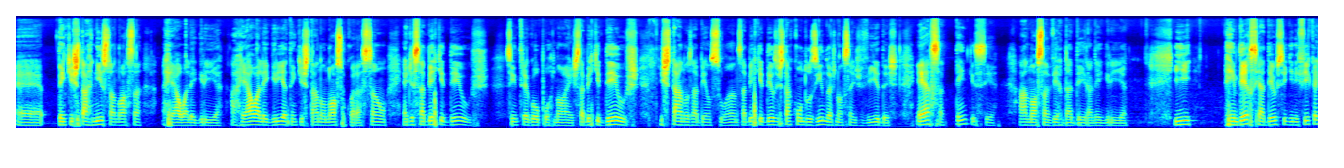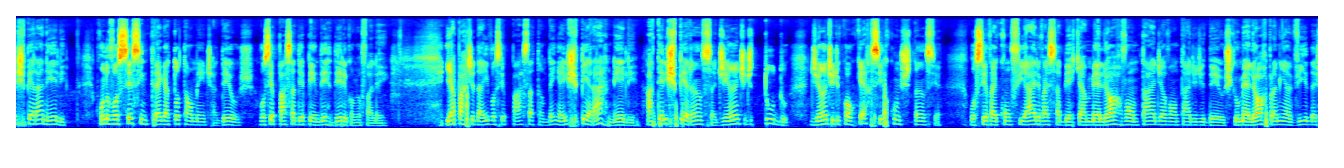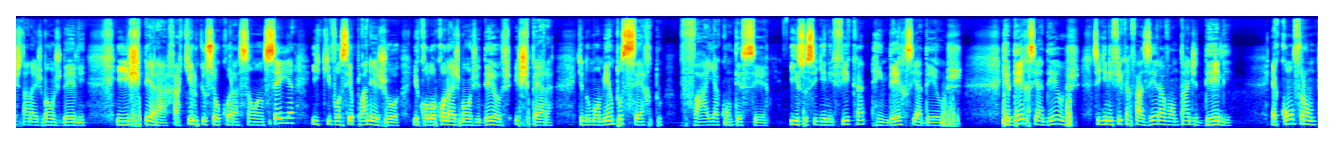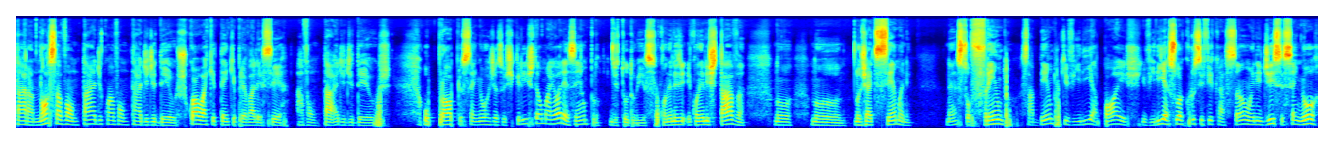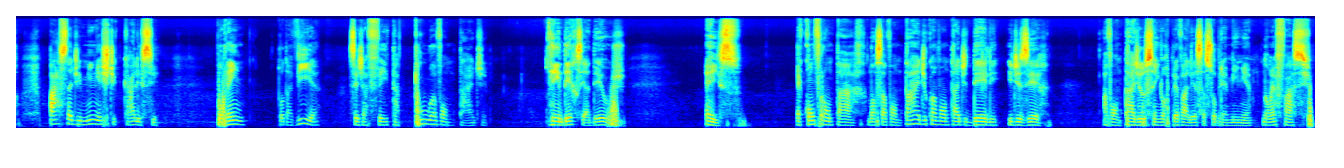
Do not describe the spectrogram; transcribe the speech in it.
É, tem que estar nisso a nossa real alegria. A real alegria tem que estar no nosso coração, é de saber que Deus se entregou por nós, saber que Deus está nos abençoando, saber que Deus está conduzindo as nossas vidas. Essa tem que ser a nossa verdadeira alegria. E render-se a Deus significa esperar nele. Quando você se entrega totalmente a Deus, você passa a depender dele, como eu falei. E a partir daí você passa também a esperar nele, a ter esperança diante de tudo, diante de qualquer circunstância. Você vai confiar e vai saber que a melhor vontade é a vontade de Deus, que o melhor para a minha vida está nas mãos dele e esperar aquilo que o seu coração anseia e que você planejou e colocou nas mãos de Deus, espera que no momento certo vai acontecer. Isso significa render-se a Deus. Render-se a Deus significa fazer a vontade dele. É confrontar a nossa vontade com a vontade de Deus. Qual é que tem que prevalecer? A vontade de Deus. O próprio Senhor Jesus Cristo é o maior exemplo de tudo isso. Quando ele, quando ele estava no, no, no Getsemane, né, sofrendo, sabendo que viria após, que viria a sua crucificação, ele disse: Senhor, passa de mim este cálice. Porém, todavia, seja feita a tua vontade. Render-se a Deus é isso. É confrontar nossa vontade com a vontade dele e dizer: a vontade do Senhor prevaleça sobre a minha. Não é fácil.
